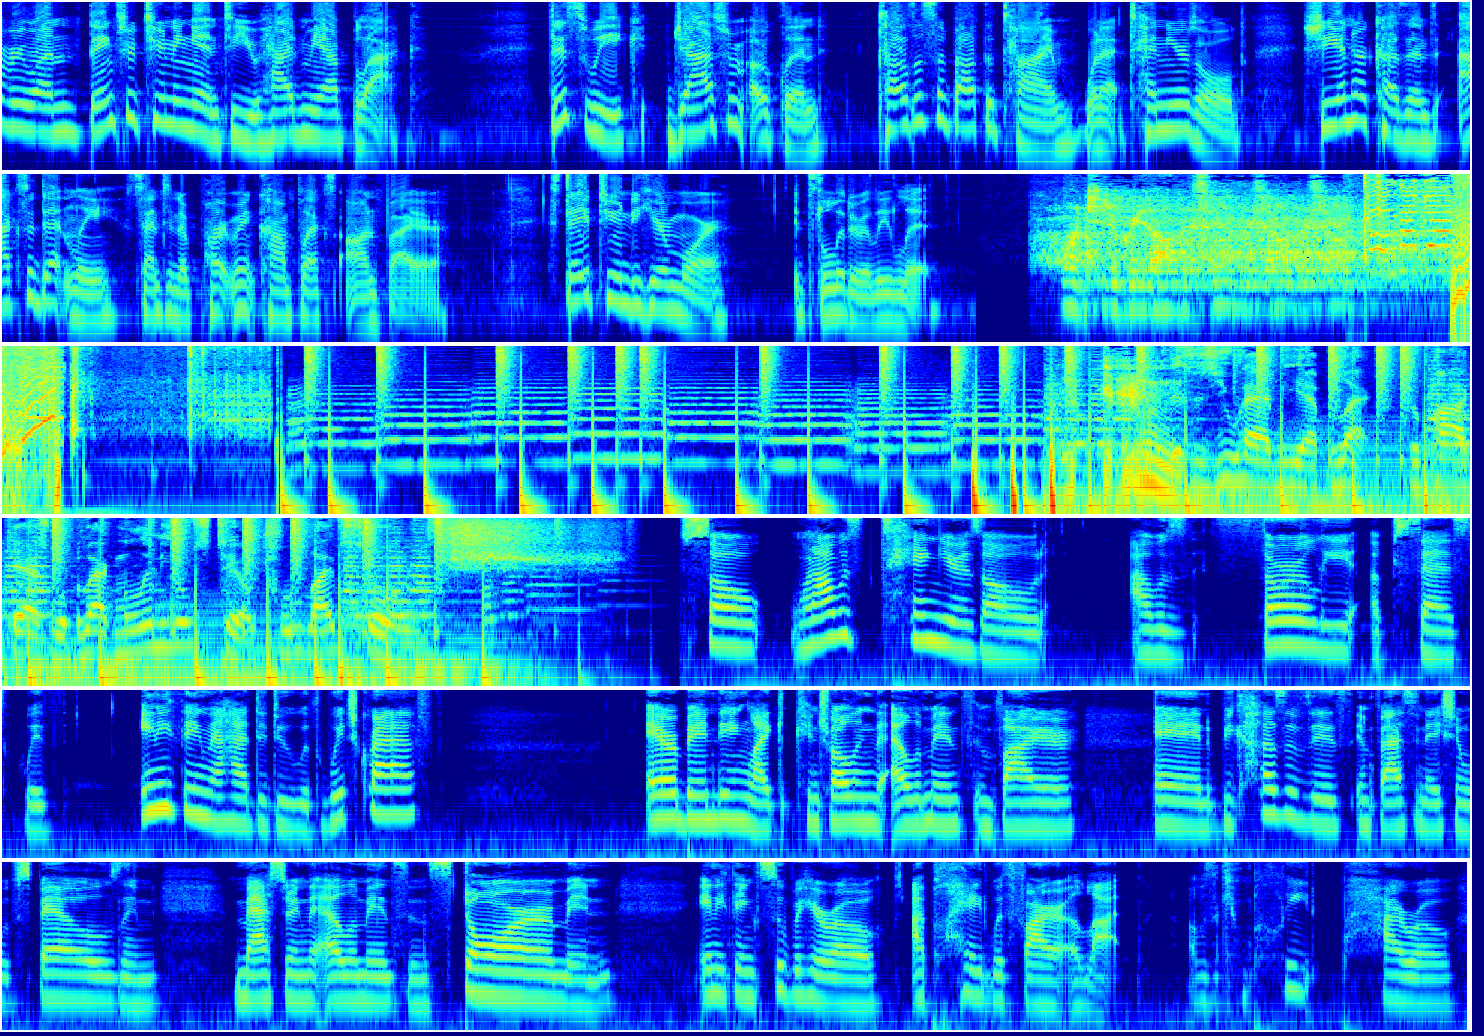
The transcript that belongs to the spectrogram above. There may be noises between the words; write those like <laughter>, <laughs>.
everyone. Thanks for tuning in to You Had Me at Black. This week, Jazz from Oakland tells us about the time when, at 10 years old, she and her cousins accidentally sent an apartment complex on fire. Stay tuned to hear more. It's literally lit. I want you to breathe all this in, breathe all this in. Oh <laughs> You Me at Black, the podcast where black millennials tell true life stories. So, when I was 10 years old, I was thoroughly obsessed with anything that had to do with witchcraft, airbending, like controlling the elements and fire. And because of this and fascination with spells and mastering the elements and storm and anything superhero, I played with fire a lot. I was a complete pyro.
